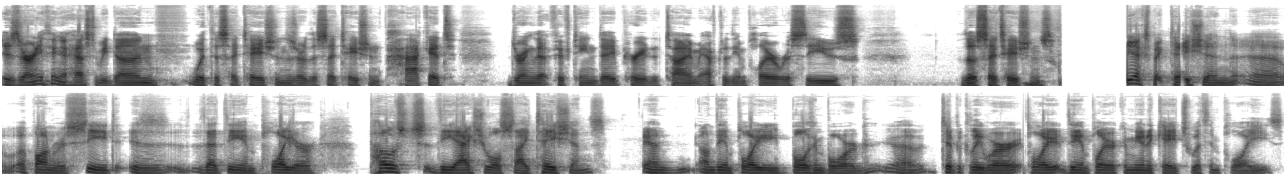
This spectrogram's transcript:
Is there anything that has to be done with the citations or the citation packet during that 15 day period of time after the employer receives those citations? The expectation uh, upon receipt is that the employer posts the actual citations and on the employee bulletin board, uh, typically where the employer communicates with employees.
